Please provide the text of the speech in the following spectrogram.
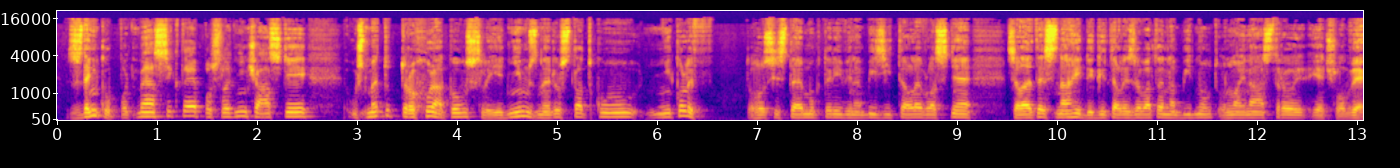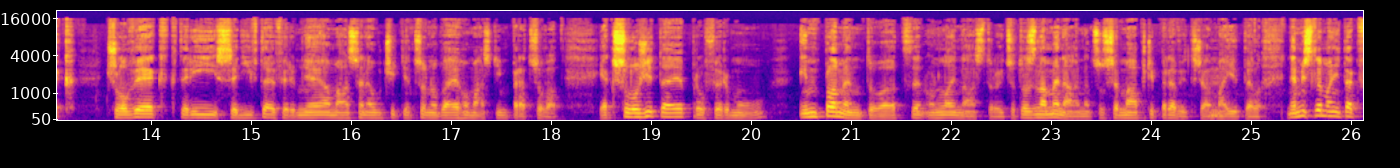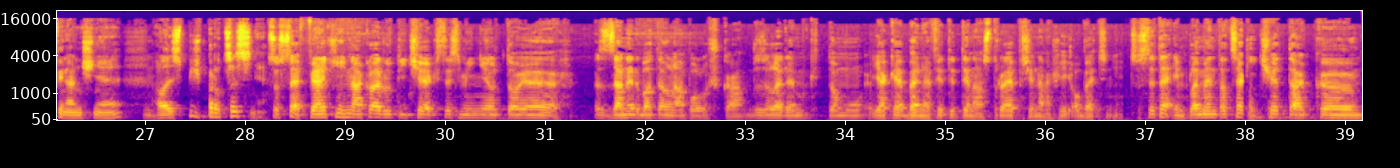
Zdeňku, pojďme asi k té poslední části. Už jsme to trochu nakousli. Jedním z nedostatků nikoliv toho systému, který vy nabízíte, ale vlastně celé té snahy digitalizovat a nabídnout online nástroj je člověk. Člověk, který sedí v té firmě a má se naučit něco nového, má s tím pracovat. Jak složité je pro firmu implementovat ten online nástroj. Co to znamená, na co se má připravit třeba hmm. majitel. Nemyslím ani tak finančně, hmm. ale spíš procesně. Co se finančních nákladů týče, jak jste zmínil, to je zanedbatelná položka vzhledem k tomu, jaké benefity ty nástroje přinášejí obecně. Co se té implementace týče, tak eh,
